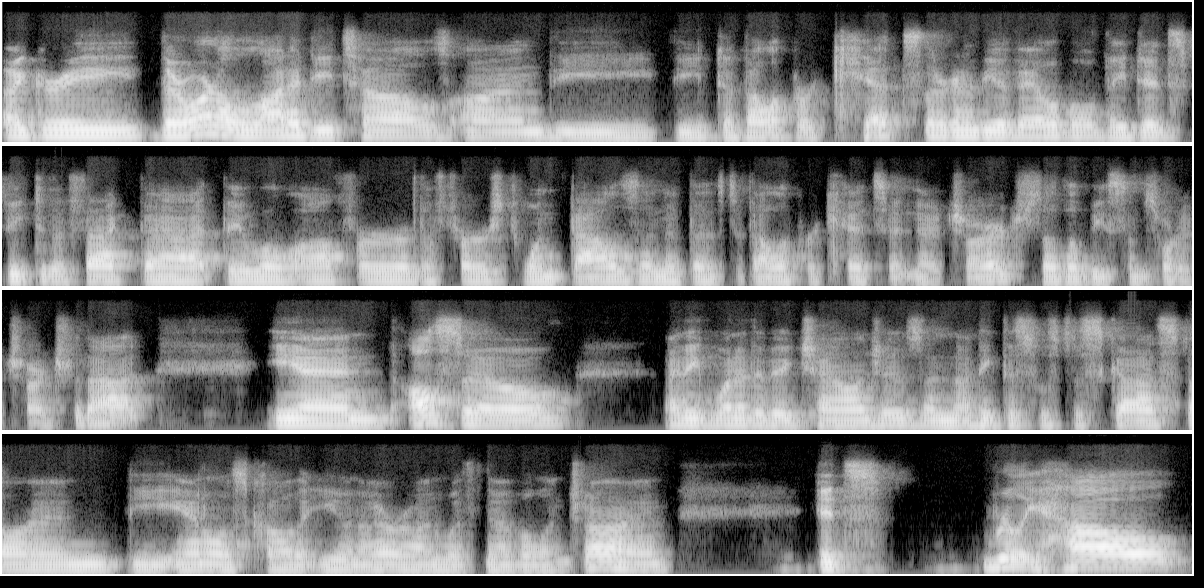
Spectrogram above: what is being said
I agree. There aren't a lot of details on the, the developer kits that are going to be available. They did speak to the fact that they will offer the first 1,000 of those developer kits at no charge. So there'll be some sort of charge for that. And also, I think one of the big challenges, and I think this was discussed on the analyst call that you and I were on with Neville and John, it's really how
